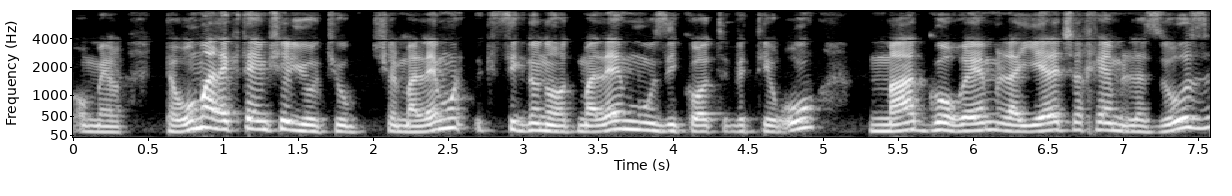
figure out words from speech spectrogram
אומר, תראו מלא קטעים של יוטיוב, של מלא סגנונות, מלא מוזיקות, ותראו מה גורם לילד שלכם לזוז,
